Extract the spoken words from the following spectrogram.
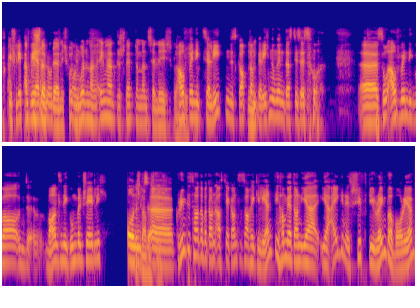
Abgeschleppt werden. werden. Und, Ich wurde, und die wurde nach England geschleppt und dann zerlegt, glaube aufwendig zerlegt. Und es gab dann Mhm. Berechnungen, dass das also äh, so aufwendig war und äh, wahnsinnig umweltschädlich. Und ich äh, Greenpeace hat aber dann aus der ganzen Sache gelernt. Die haben ja dann ihr, ihr eigenes Schiff, die Rainbow Warrior,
